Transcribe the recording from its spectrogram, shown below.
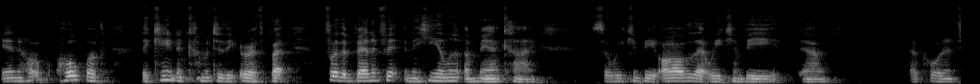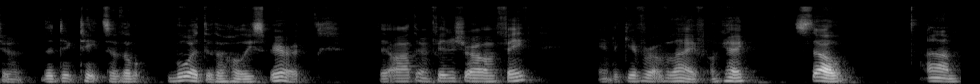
in hope, hope of the kingdom coming to the earth, but for the benefit and the healing of mankind, so we can be all that we can be um, according to the dictates of the Lord through the Holy Spirit, the author and finisher of faith, and the giver of life. Okay, so. Um,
